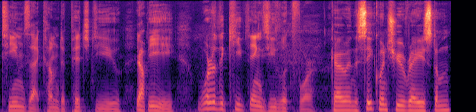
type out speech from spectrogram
teams that come to pitch to you, Yep. B, what are the key things you look for? Go in the sequence you raised them.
